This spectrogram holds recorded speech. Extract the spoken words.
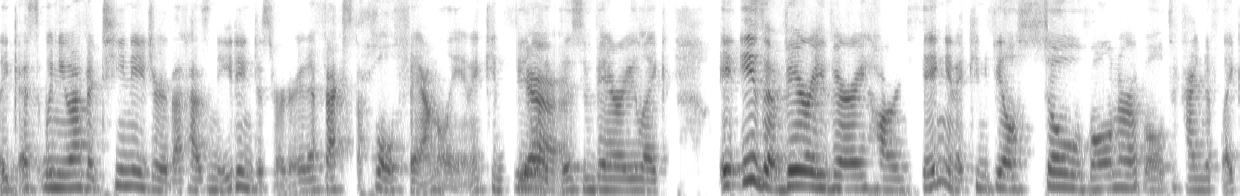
like as, when you have a teenager that has an eating disorder it affects the whole family and it can feel yeah. like this very like it is a very very hard thing and it can feel so vulnerable to kind of like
